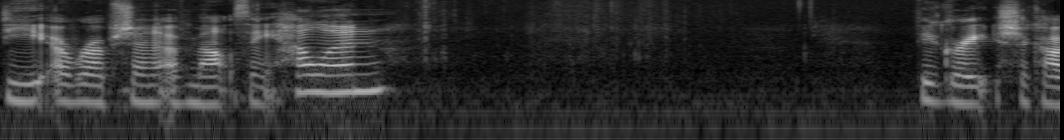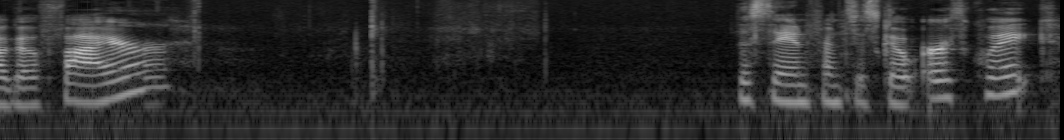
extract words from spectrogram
the eruption of Mount St. Helen, the Great Chicago Fire, the San Francisco earthquake,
